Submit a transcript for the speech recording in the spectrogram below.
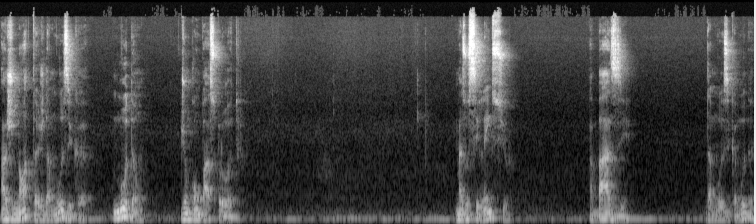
As notas da música mudam de um compasso para o outro. Mas o silêncio a base da música muda?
